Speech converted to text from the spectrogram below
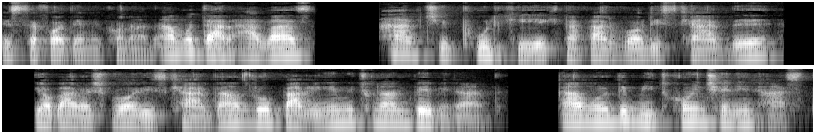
استفاده می‌کنن. اما در عوض هرچی پول که یک نفر واریز کرده یا براش واریز کردن رو بقیه می‌تونن ببینند. در مورد بیت کوین چنین هست.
